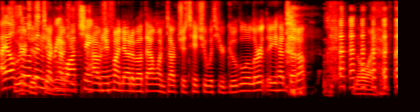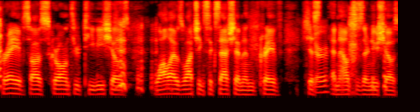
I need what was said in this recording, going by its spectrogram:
I also we're have been kidding. Tuck, how'd you, rewatching. how'd you find out about that one? Tuck just hit you with your Google alert that you had set up. no, I have Crave, so I was scrolling through TV shows while I was watching Succession, and Crave just Sure. announces their new shows.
